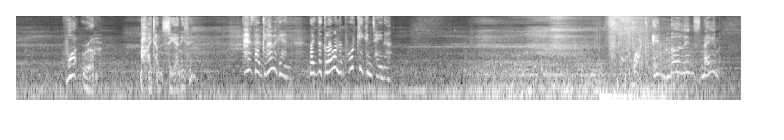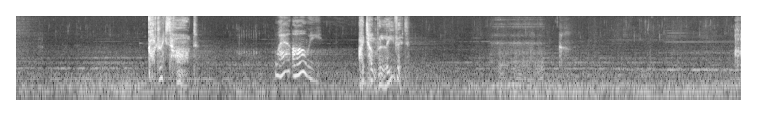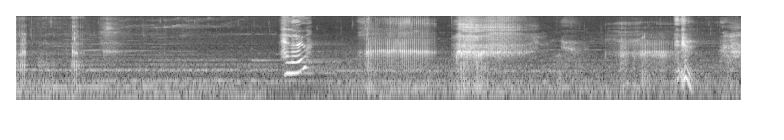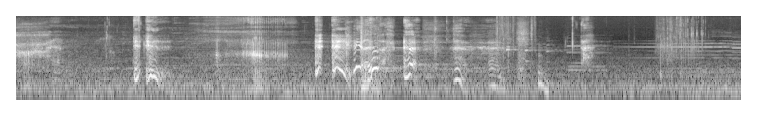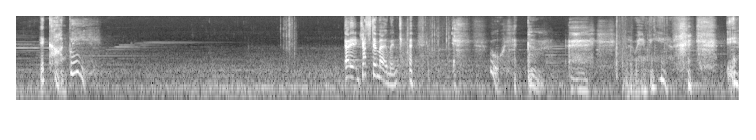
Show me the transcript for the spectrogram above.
What room? I don't see anything. There's that glow again, like the glow on the portkey container. What in Merlin's name? Godric's heart. Where are we? I don't believe it. Hello? It can't be. Just a moment. Ooh. Uh, minute here.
